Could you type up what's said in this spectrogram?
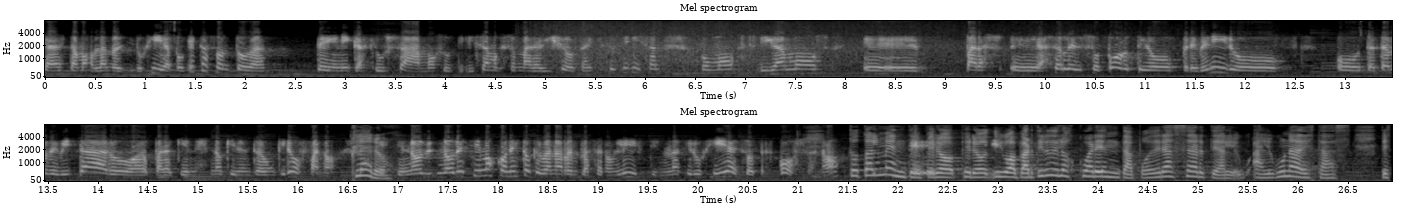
ya estamos hablando de cirugía, porque estas son todas técnicas que usamos, utilizamos, que son maravillosas y que se utilizan como, digamos, eh, para eh, hacerle el soporte o prevenir o o tratar de evitar o para quienes no quieren entrar a un quirófano. Claro. no, no decimos con esto que van a reemplazar un lifting, una cirugía es otra cosa, ¿no? Totalmente, eh, pero pero digo, a partir de los 40 poder hacerte alguna de estas de,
